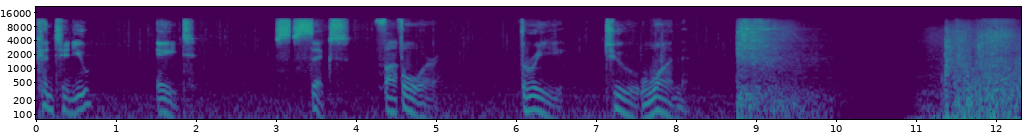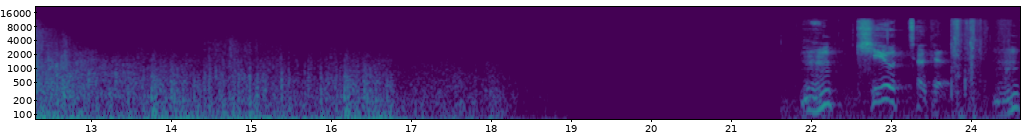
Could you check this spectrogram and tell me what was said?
Continue. Eight. Six. Five. Four. Three. Two. One. るかん？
